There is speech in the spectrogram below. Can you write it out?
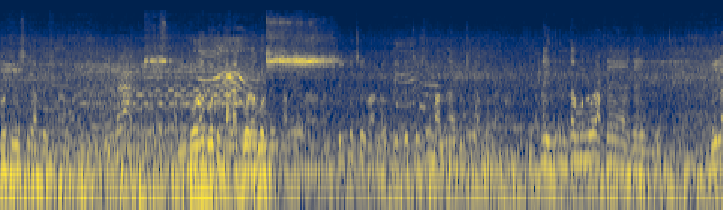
గొట్టి తీసుకు చంపేసినారు. గోడ కొట్టి తల గోడ కొట్టి చంపేసినారు. పిలిపించారు వాళ్ళు పిలిపించేసి మందు తప్పించి చంపేసినారు. అంటే ఇది ఇంతకుముందు కూడా అట్లే జరిగింది. వీళ్ళ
